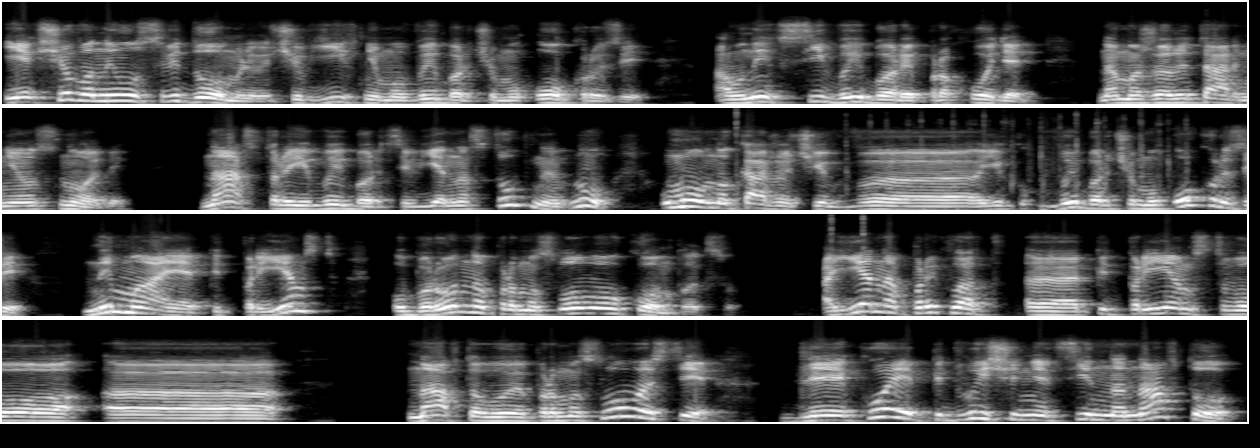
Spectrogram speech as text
І якщо вони усвідомлюють, що в їхньому виборчому окрузі, а у них всі вибори проходять на мажоритарній основі, настрої виборців є наступним. Ну, умовно кажучи, в е, яку- виборчому окрузі немає підприємств оборонно-промислового комплексу. А є, наприклад, е, підприємство е, нафтової промисловості, для якої підвищення цін на нафту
